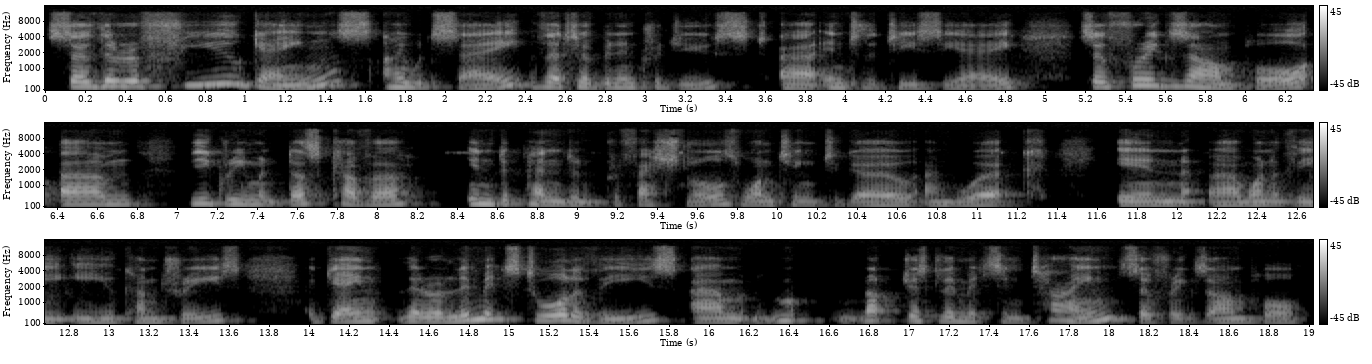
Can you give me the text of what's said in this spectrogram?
So there are a few gains, I would say, that have been introduced uh, into the TCA. So, for example, um, the agreement does cover independent professionals wanting to go and work in uh, one of the EU countries. Again, there are limits to all of these, um, not just limits in time. So, for example,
